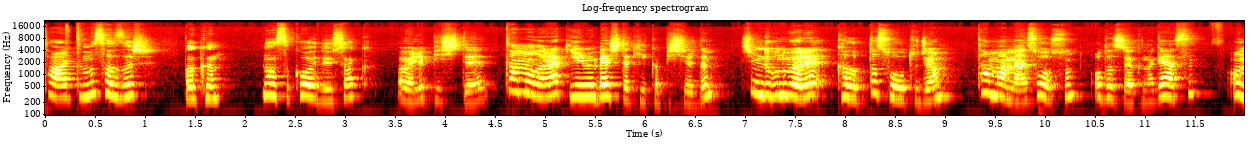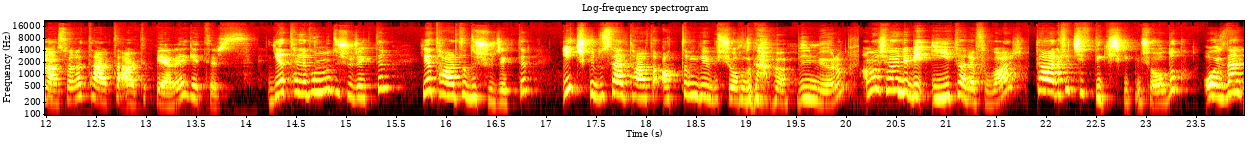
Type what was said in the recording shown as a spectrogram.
Tartımız hazır. Bakın nasıl koyduysak öyle pişti. Tam olarak 25 dakika pişirdim. Şimdi bunu böyle kalıpta soğutacağım. Tamamen soğusun, oda sıcaklığına gelsin. Ondan sonra tartı artık bir araya getiririz. Ya telefonumu düşürecektim ya tartı düşürecektim. İçgüdüsel tartı attığım gibi bir şey oldu galiba bilmiyorum. Ama şöyle bir iyi tarafı var. Tarifi çift dikiş gitmiş olduk. O yüzden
